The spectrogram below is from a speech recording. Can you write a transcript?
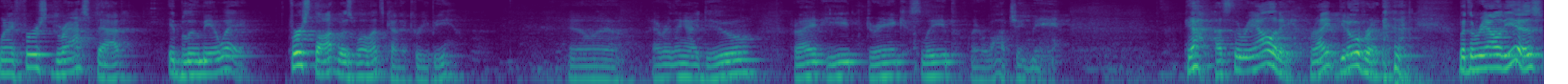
When I first grasped that, it blew me away. First thought was, well, that's kind of creepy. You know, uh, everything I do, right? Eat, drink, sleep, they're watching me. Yeah, that's the reality, right? Get over it. but the reality is,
